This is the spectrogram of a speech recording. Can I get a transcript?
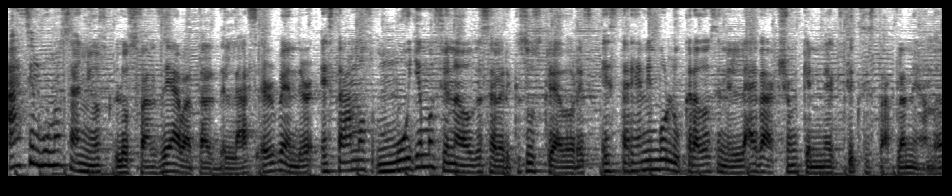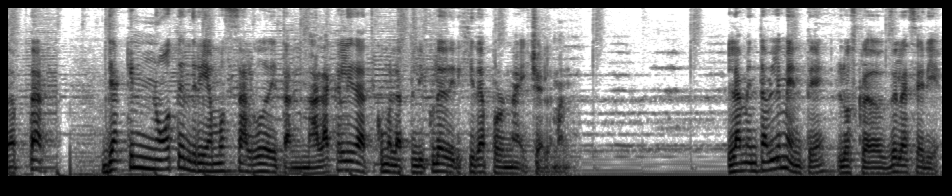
Hace algunos años, los fans de Avatar The Last Airbender estábamos muy emocionados de saber que sus creadores estarían involucrados en el live action que Netflix está planeando adaptar, ya que no tendríamos algo de tan mala calidad como la película dirigida por Night Shyamalan. Lamentablemente, los creadores de la serie,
